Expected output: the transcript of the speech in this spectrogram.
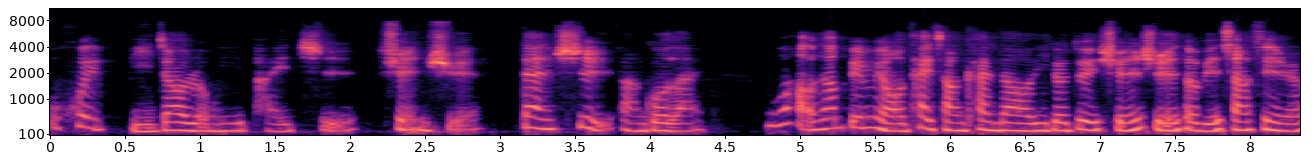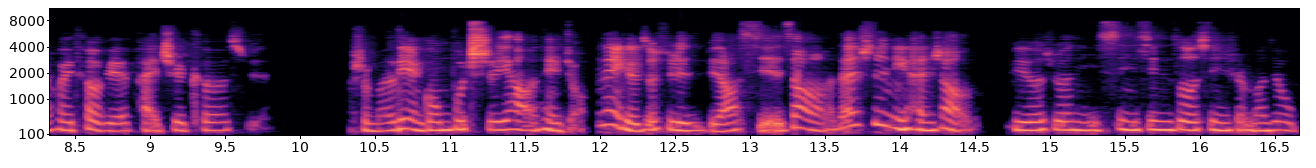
会比较容易排斥玄学。但是反过来，我好像并没有太常看到一个对玄学特别相信的人会特别排斥科学。什么练功不吃药那种，那个就是比较邪教了嘛。但是你很少，比如说你信星座信什么就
